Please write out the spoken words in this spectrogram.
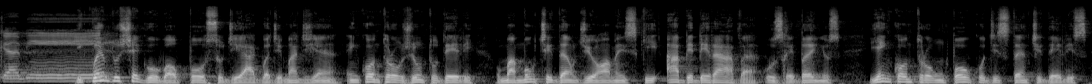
كبير E quando chegou ao poço de água de Madian, encontrou junto dele uma multidão de homens que abeberava os rebanhos e encontrou um pouco distante deles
